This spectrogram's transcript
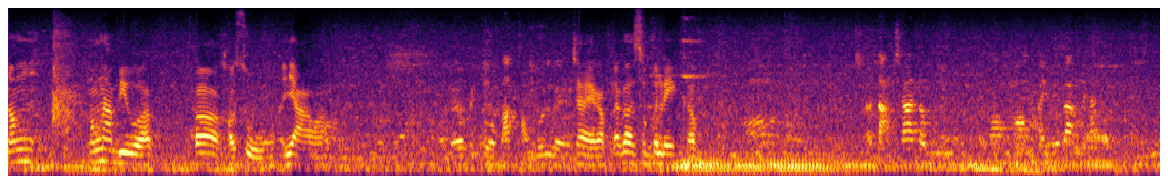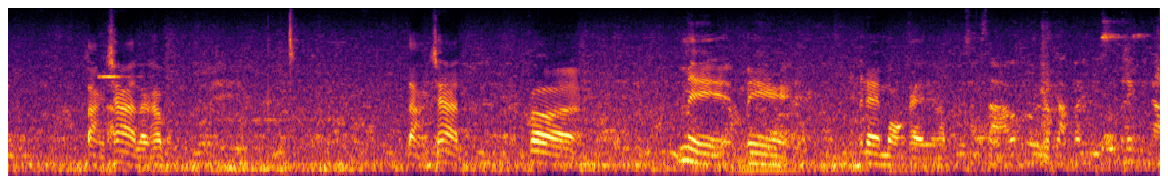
น้องน้องนาบิวครับ ก็เขาสูงยาวครับเรียกว่าเป็นตัวบัคของรุ่นเลย ใช่ครับ แล้วก็ซุปเปอร์เล็กครับ แล้วต่างชาติเรามีมองมองใครไว้บ้างไหมครับ ต่างชาติเหรอครับ ต่างชาติ ก็ไม่ไม่ไม่ได้มองใครเลยครับ คือศึกษาก็คือหลักๆก็จะมีซุปเปอร์เล็กมีนา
